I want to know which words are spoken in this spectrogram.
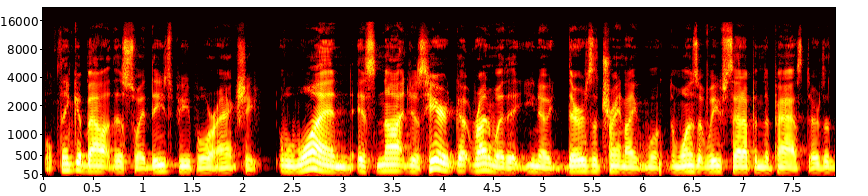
Well, think about it this way: these people are actually well, one. It's not just here. Go, run with it. You know, there's a train like the ones that we've set up in the past. There's a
